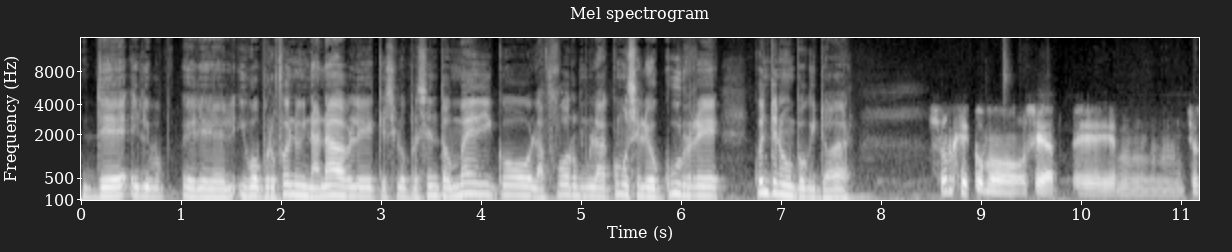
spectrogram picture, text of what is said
del de ibuprofeno inanable que se lo presenta a un médico, la fórmula, cómo se le ocurre. Cuéntenos un poquito, a ver. Surge como, o sea, eh, yo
